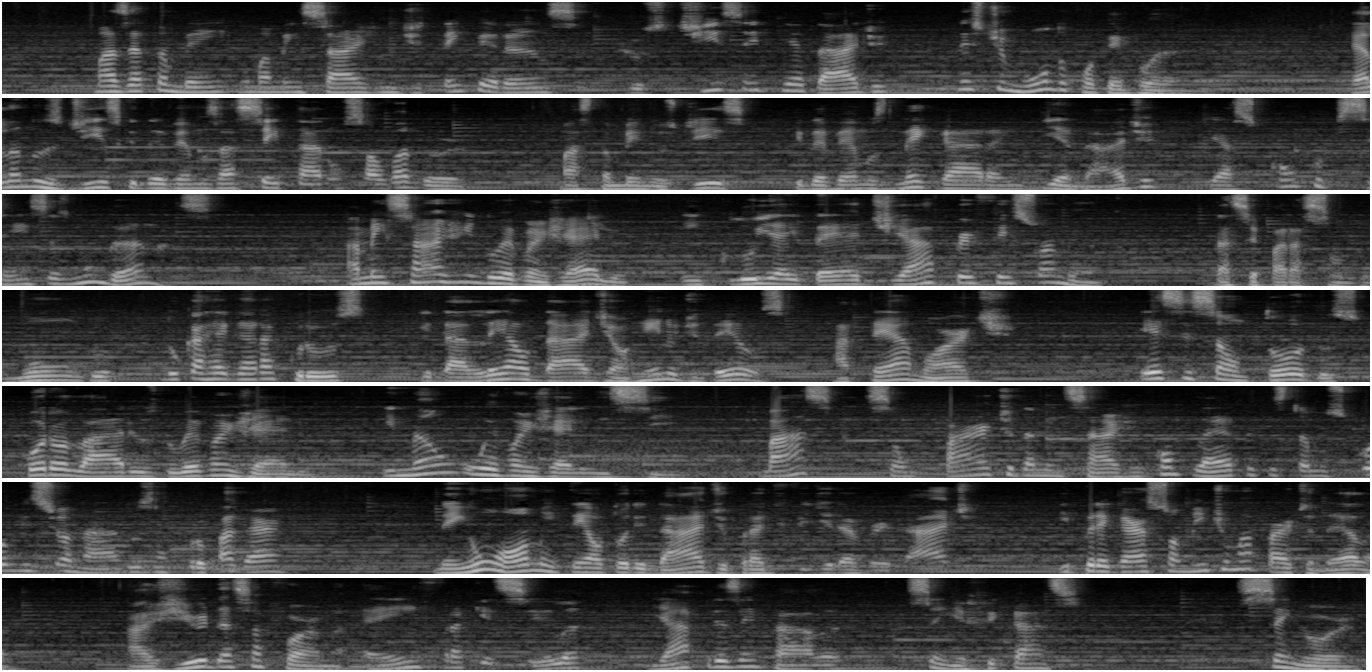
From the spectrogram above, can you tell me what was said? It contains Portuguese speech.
mas é também uma mensagem de temperança, justiça e piedade neste mundo contemporâneo. Ela nos diz que devemos aceitar um Salvador, mas também nos diz que devemos negar a impiedade e as concupiscências mundanas. A mensagem do Evangelho inclui a ideia de aperfeiçoamento, da separação do mundo, do carregar a cruz e da lealdade ao reino de Deus até a morte. Esses são todos corolários do Evangelho, e não o Evangelho em si, mas são parte da mensagem completa que estamos comissionados a propagar. Nenhum homem tem autoridade para dividir a verdade e pregar somente uma parte dela. Agir dessa forma é enfraquecê-la e apresentá-la sem eficácia. Senhor,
